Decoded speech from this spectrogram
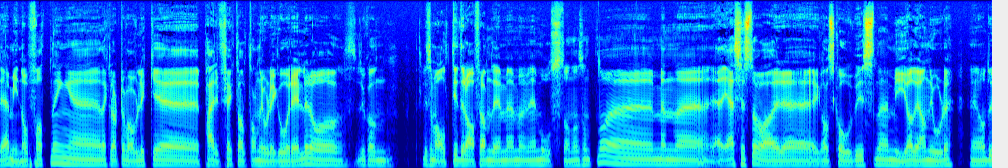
det, er min oppfatning. Det er klart det var vel ikke perfekt alt han gjorde i går heller, og du kan liksom alltid dra fram det med, med, med motstand og sånt noe. Men jeg, jeg syns det var ganske overbevisende mye av det han gjorde. Og du,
